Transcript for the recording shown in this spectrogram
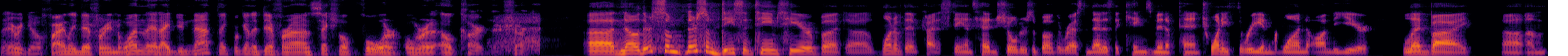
There we go. Finally differing. The one that I do not think we're going to differ on, sectional four over at Elkhart. There, Shark. Uh, no, there's some there's some decent teams here, but uh, one of them kind of stands head and shoulders above the rest, and that is the Kingsmen of Penn, 23 and one on the year, led by um,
